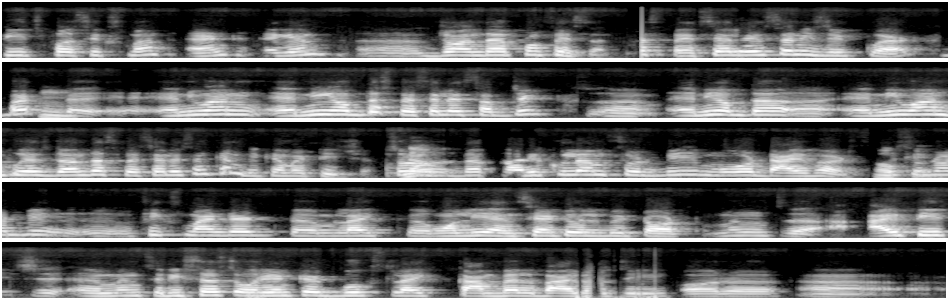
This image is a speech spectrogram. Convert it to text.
teach for six months and again join the profession specialization is required but hmm. anyone any of the specialized subjects any of the any anyone who has done the specialization can become a teacher. So now, the curriculum should be more diverse. Okay. It should not be uh, fixed-minded um, like uh, only NCERT will be taught. Means uh, I teach uh, means research-oriented books like Campbell Biology or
